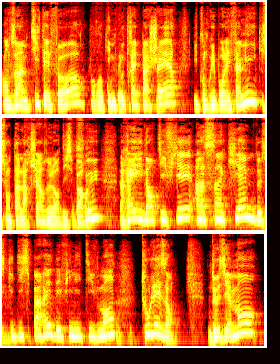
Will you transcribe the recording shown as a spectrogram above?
en faisant un petit effort, qui ne coûterait pas cher, y compris pour les familles qui sont à la recherche de leurs disparus, réidentifier un cinquième de ce qui disparaît définitivement tous les ans. Deuxièmement,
